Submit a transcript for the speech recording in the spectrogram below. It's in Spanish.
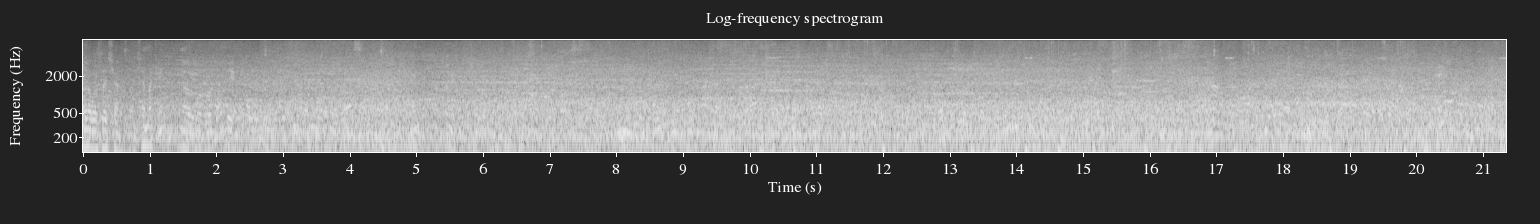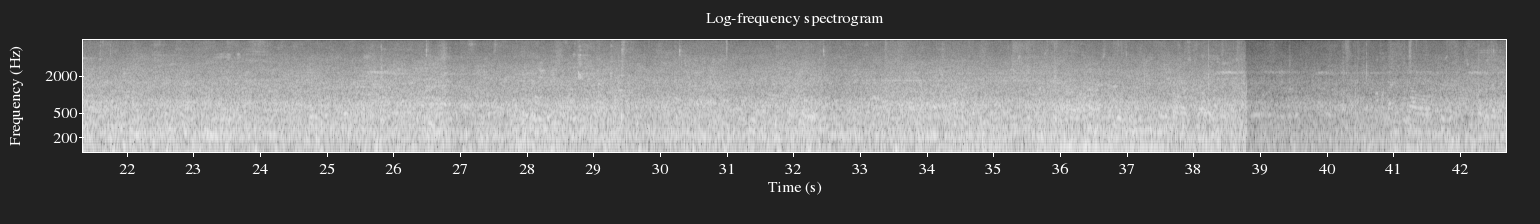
Hola, bolsa de ¿La llama aquí? No, ¿La あのー、ちょっとありがたい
